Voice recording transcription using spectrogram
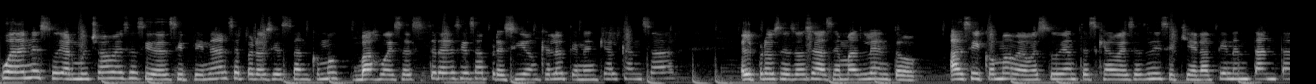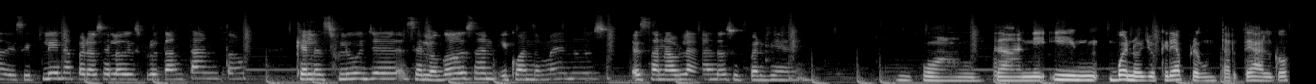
pueden estudiar mucho a veces y disciplinarse, pero si están como bajo ese estrés y esa presión que lo tienen que alcanzar, el proceso se hace más lento. Así como veo estudiantes que a veces ni siquiera tienen tanta disciplina, pero se lo disfrutan tanto que les fluye, se lo gozan y cuando menos están hablando súper bien. Wow, Dani. Y bueno, yo quería preguntarte algo.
